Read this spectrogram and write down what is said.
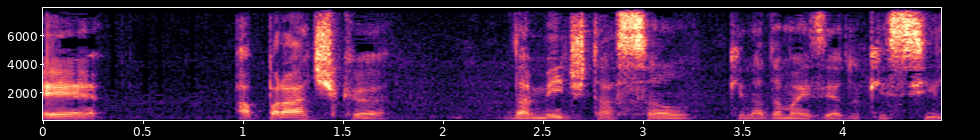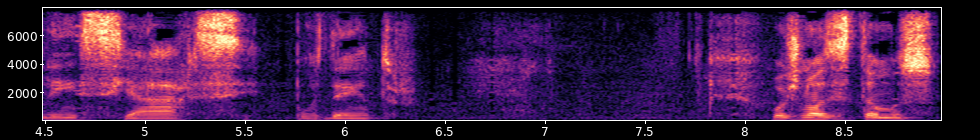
é a prática da meditação, que nada mais é do que silenciar-se por dentro. Hoje nós estamos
